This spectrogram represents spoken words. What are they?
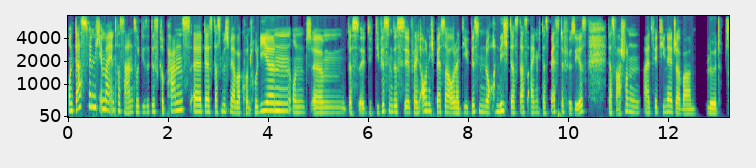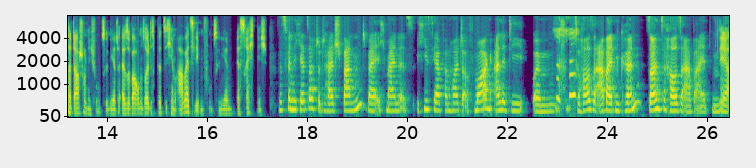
Und das finde ich immer interessant, so diese Diskrepanz, äh, das, das müssen wir aber kontrollieren und ähm, das, äh, die, die wissen das vielleicht auch nicht besser oder die wissen noch nicht, dass das eigentlich das Beste für sie ist. Das war schon, als wir Teenager waren blöd. Es hat da schon nicht funktioniert. Also warum soll das plötzlich im Arbeitsleben funktionieren? Erst recht nicht. Das finde ich jetzt auch total spannend, weil ich meine, es hieß ja von heute auf morgen, alle, die ähm, zu Hause arbeiten können, sollen zu Hause arbeiten. Ja.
